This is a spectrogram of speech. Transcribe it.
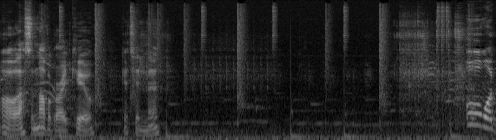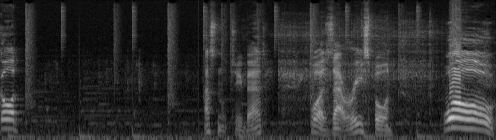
Oh, that's another great kill. Get in there. Oh my god! That's not too bad. What is that? Respawn. Whoa!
